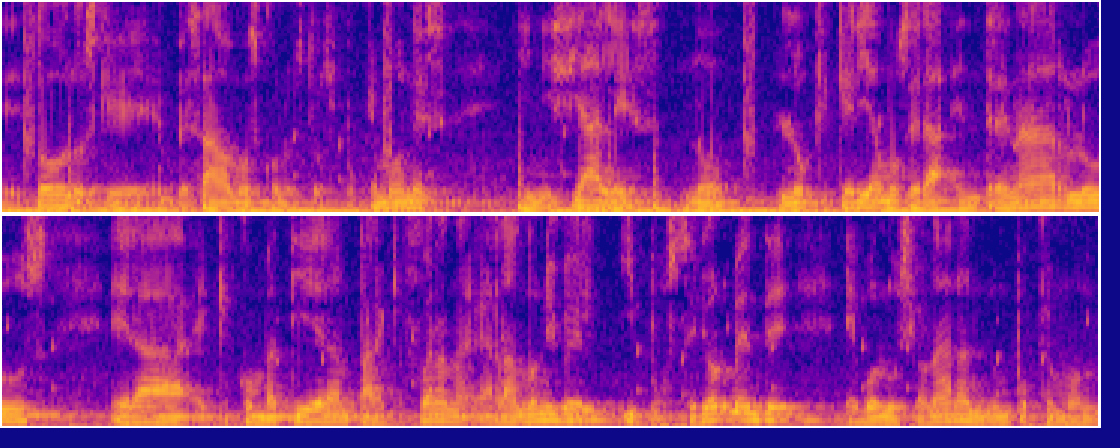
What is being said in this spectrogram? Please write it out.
Eh, todos los que empezábamos con nuestros Pokémones iniciales, ¿no? Lo que queríamos era entrenarlos, era que combatieran para que fueran agarrando nivel y posteriormente evolucionaran en un Pokémon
